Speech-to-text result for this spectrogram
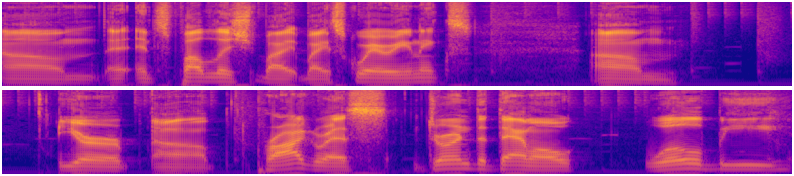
um, it's published by by Square Enix. Um, your uh, progress during the demo will be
